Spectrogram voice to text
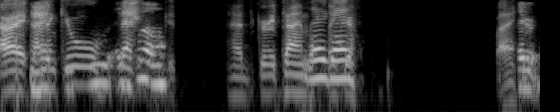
all right. Night. Thank you. As well. Had a great time. Later, Thank guys. you. Bye. Later.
